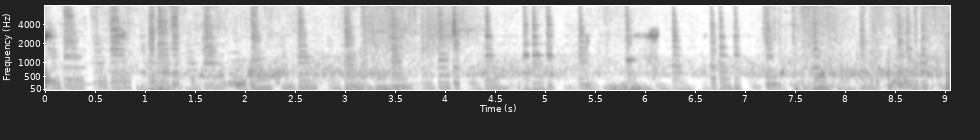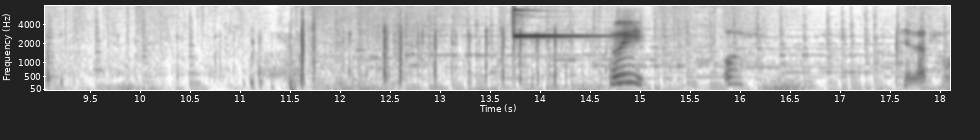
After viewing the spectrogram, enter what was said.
ยเฮ้ย โอ้เห็นแล้วท้อ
